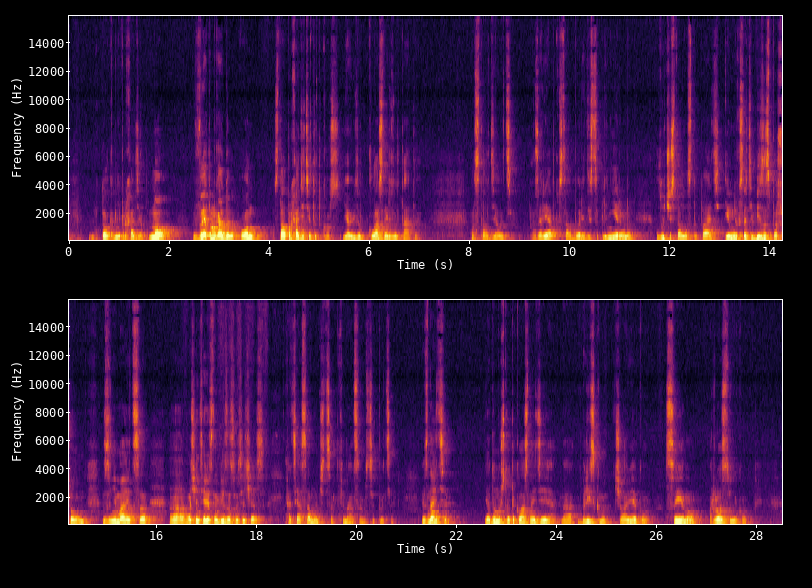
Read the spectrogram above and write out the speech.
толком не проходил. Но в этом году он стал проходить этот курс. Я увидел классные результаты. Он стал делать зарядку, стал более дисциплинированным, лучше стал выступать. И у него, кстати, бизнес пошел. Он занимается Э, очень интересным бизнесом сейчас, хотя сам учится в финансовом институте. И знаете, я думаю, что это классная идея, да, близкому человеку, сыну, родственнику.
